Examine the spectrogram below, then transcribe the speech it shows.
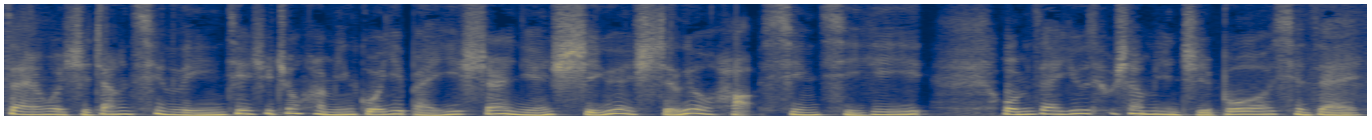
在，我是张庆林。今天是中华民国一百一十二年十月十六号，星期一。我们在 YouTube 上面直播，现在。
